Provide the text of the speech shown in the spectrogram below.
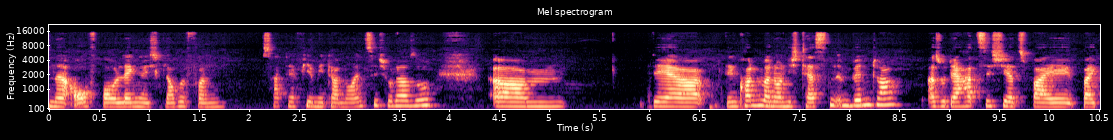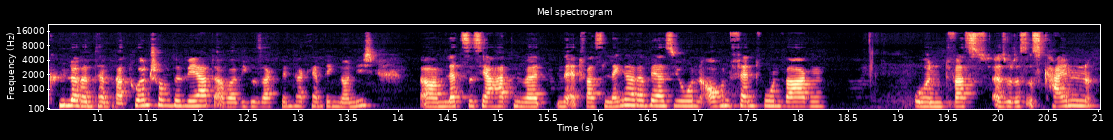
eine Aufbaulänge, ich glaube von, was hat der, 4,90 Meter oder so. Ähm, der, den konnten wir noch nicht testen im Winter. Also der hat sich jetzt bei, bei kühleren Temperaturen schon bewährt, aber wie gesagt, Wintercamping noch nicht. Ähm, letztes Jahr hatten wir eine etwas längere Version, auch ein Fendt-Wohnwagen. Und was, also das ist kein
